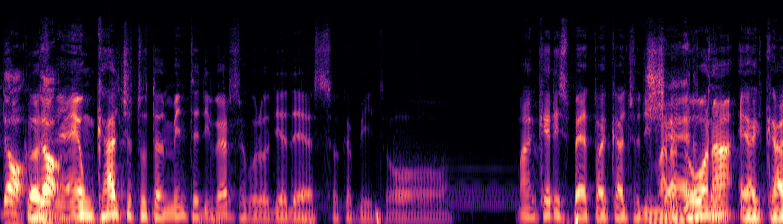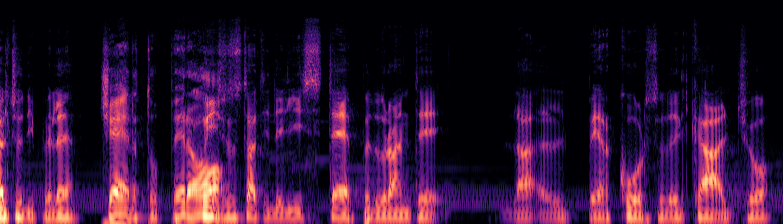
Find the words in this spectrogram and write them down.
No, cos- no. è un calcio totalmente diverso quello di adesso, capito? Ma anche rispetto al calcio di Certo. Maradona e al calcio di Pelé. Certo, però... Quindi ci sono stati degli step durante la- il percorso del calcio.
